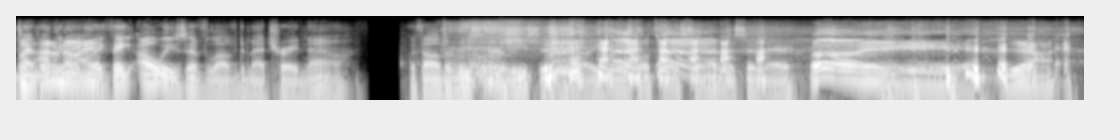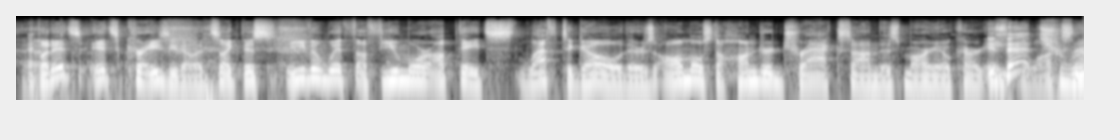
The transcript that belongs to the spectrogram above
But I don't know, I- like they always have loved Metroid now with all the recent releases. So you might as well throw Samus in there. Oh, yeah, yeah, yeah. yeah but it's it's crazy though it's like this even with a few more updates left to go there's almost 100 tracks on this mario kart Is 8 that Deluxe true?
